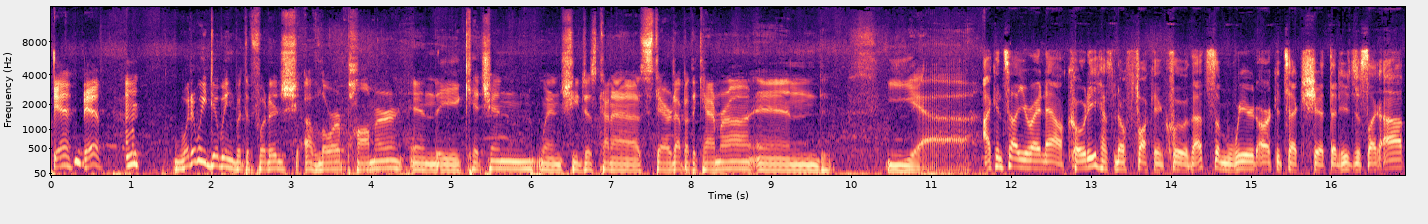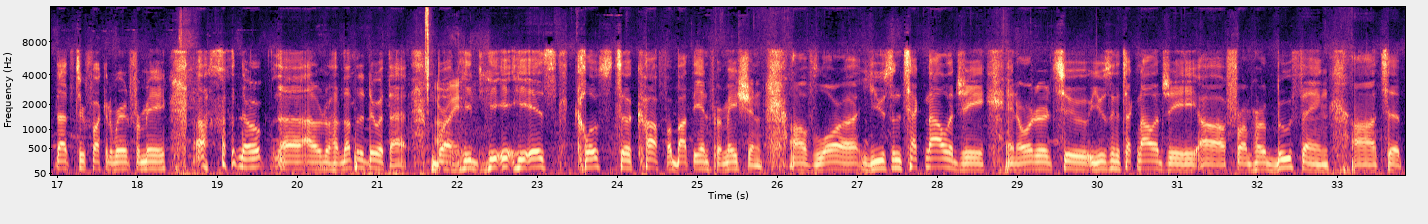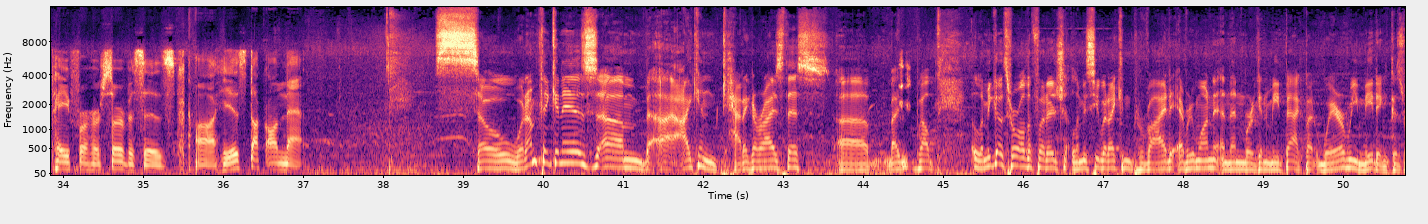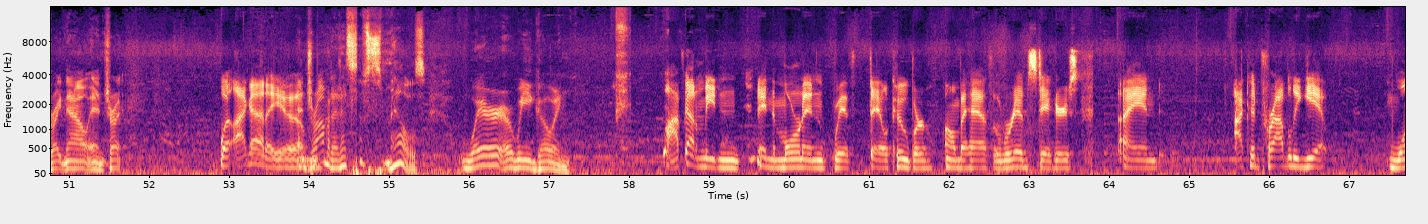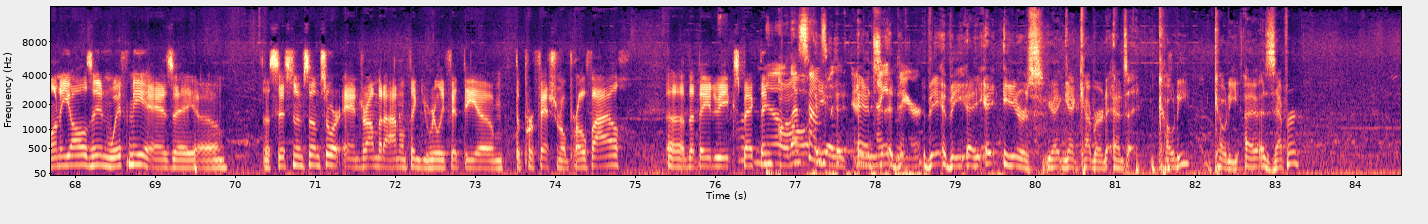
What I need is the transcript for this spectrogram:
Yeah. Yeah, yeah. What are we doing with the footage of Laura Palmer in the kitchen when she just kind of stared up at the camera and yeah. I can tell you right now, Kode has no fucking clue. That's some weird architect shit that he's just like, ah, that's too fucking weird for me. nope, uh, I don't know, have nothing to do with that. But right. he, he he is close to cuff about the information of Laura using technology in order to using the technology uh, from her boothing uh, to pay for her services. Uh, he is stuck on that. So what I'm thinking is, um, I I can categorize this. Uh, well, let me go through all the footage. Let me see what I can provide everyone, and then we're going to meet back. But where are we meeting? Because right now, Andro- Well, I got a. Uh, Andromeda, that stuff smells. Where are we going? I've got a meeting in the morning with Dale Cooper on behalf of Rib Stickers, and I could probably get one of y'all's in with me as a uh, assistant of some sort. Andromeda, I don't think you really fit the um, the professional profile uh, that they'd be expecting. Oh, No, that sounds like a It's- nightmare. The the uh, ears get get covered. And Kode, Kode, uh, Zephyr.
